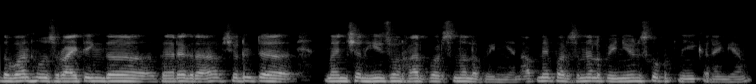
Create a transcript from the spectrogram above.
the one who's writing the paragraph shouldn't uh, mention his or her personal opinion. अपने personal opinions को put नहीं करेंगे हम.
